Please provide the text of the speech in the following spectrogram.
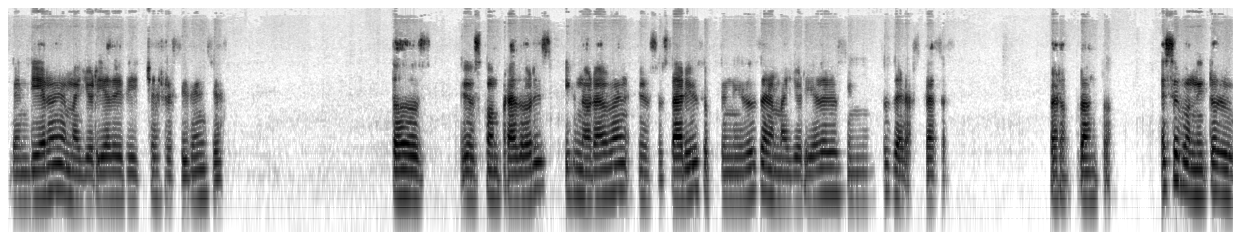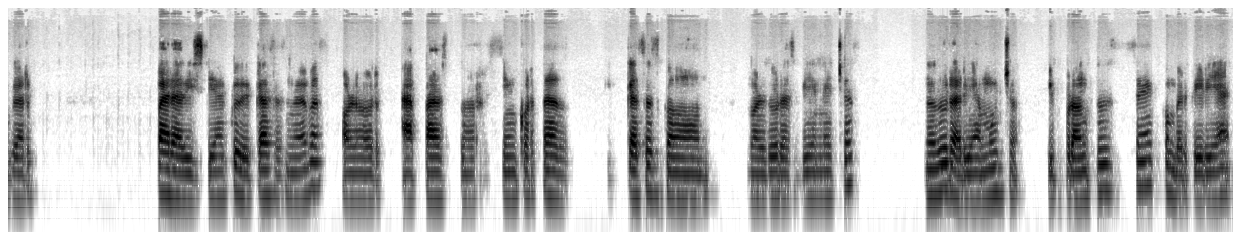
vendieron la mayoría de dichas residencias. Todos los compradores ignoraban los osarios obtenidos de la mayoría de los cimientos de las casas. Pero pronto, ese bonito lugar paradisíaco de casas nuevas, olor a pasto recién cortado y casas con molduras bien hechas, no duraría mucho y pronto se convertiría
